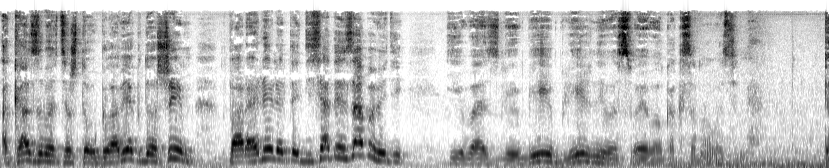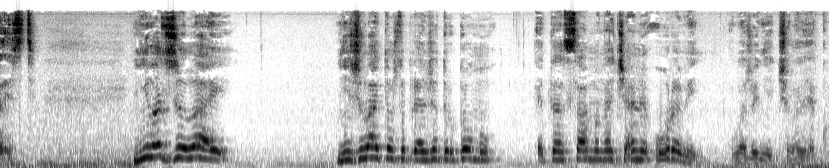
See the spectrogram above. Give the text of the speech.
оказывается, что в главе к душим параллель этой десятой заповеди и возлюби ближнего своего, как самого себя. То есть, не возжелай, не желай то, что принадлежит другому, это самый начальный уровень уважения к человеку.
